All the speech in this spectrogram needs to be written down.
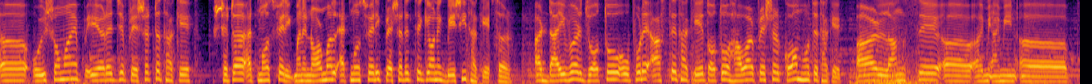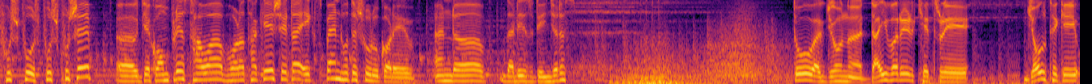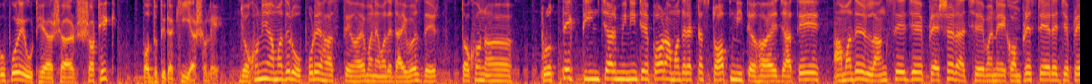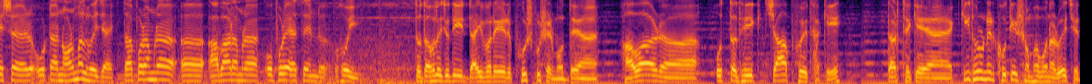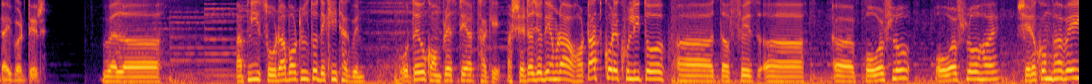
ওই সময় এয়ারের যে প্রেশারটা থাকে সেটা অ্যাটমসফেরিক মানে নর্মাল অ্যাটমসফেরিক প্রেশারের থেকে অনেক বেশি থাকে স্যার আর ড্রাইভার যত ওপরে আসতে থাকে, তত হাওয়ার প্রেশার কম হতে থাকে। আর লাংসে আই মিন ফুসফুস, ফুসফুসে যে কম্প্রেসড হাওয়া ভরা থাকে, সেটা এক্সপ্যান্ড হতে শুরু করে। অ্যান্ড দ্যাট ইজ ডেঞ্জারাস তো একজন ডাইভারের ক্ষেত্রে জল থেকে উপরে উঠে আসার সঠিক পদ্ধতিটা কি আসলে? যখনই আমাদের ওপরে হাসতে হয় মানে আমাদের ডাইভার্সদের তখন প্রত্যেক তিন চার মিনিটের পর আমাদের একটা স্টপ নিতে হয় যাতে আমাদের লাংসে যে প্রেশার আছে মানে কম্প্রেসড এয়ারের যে প্রেশার ওটা নর্মাল হয়ে যায়। তারপর আমরা আবার আমরা ওপরে অ্যাসেন্ড হই। তো তাহলে যদি ড্রাইভারের ফুসফুসের মধ্যে হাওয়ার অত্যাধিক চাপ হয়ে থাকে তার থেকে কি ধরনের ক্ষতির সম্ভাবনা রয়েছে ড্রাইভারদের ওয়েল আপনি সোডা বটল তো দেখেই থাকবেন, ওতেও কম্প্রেসড এয়ার থাকে। আর সেটা যদি আমরা হঠাৎ করে খুলি তো দ্য ফিজ ওভারফ্লো ওভারফ্লো হয়। সেরকমভাবেই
